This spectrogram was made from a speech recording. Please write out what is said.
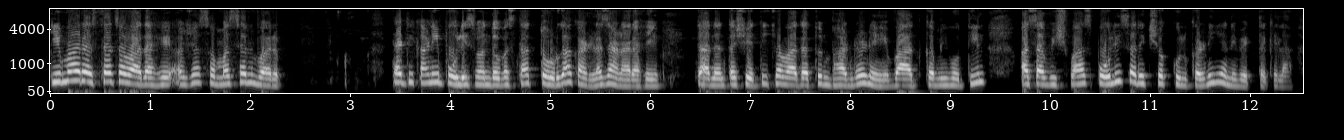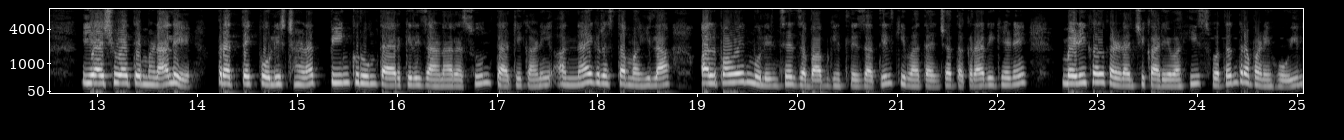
किंवा रस्त्याचा वाद आहे अशा समस्यांवर त्या ठिकाणी पोलीस बंदोबस्तात तोडगा काढला जाणार आहे. त्यानंतर शेतीच्या वादातून भांडणे वाद कमी होतील असा विश्वास पोलीस अधीक्षक कुलकर्णी यांनी व्यक्त केला. याशिवाय ते म्हणाले प्रत्येक पोलीस ठाण्यात पिंक रूम तयार केली जाणार असून त्या ठिकाणी अन्यायग्रस्त महिला अल्पवयीन मुलींचे जबाब घेतले जातील किंवा त्यांच्या तक्रारी घेणे मेडिकल करण्याची कार्यवाही स्वतंत्रपणे होईल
